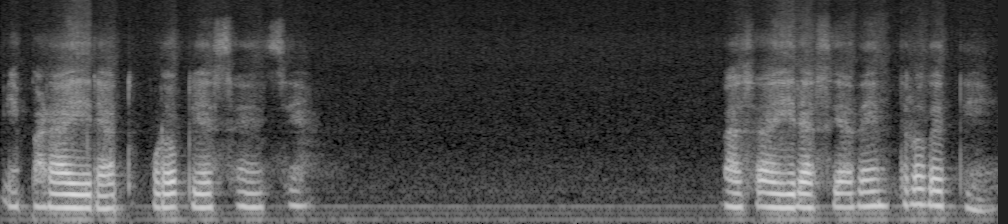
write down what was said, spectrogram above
Y para ir a tu propia esencia, vas a ir hacia adentro de ti.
